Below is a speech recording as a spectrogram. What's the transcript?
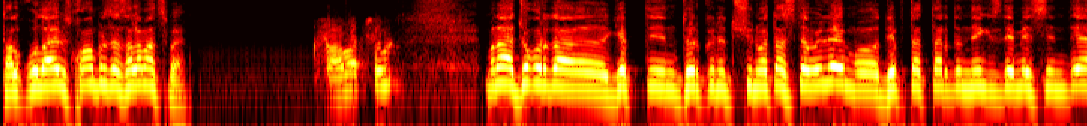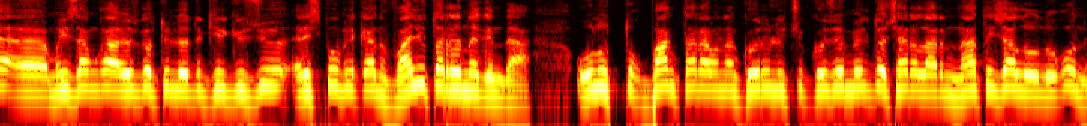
талкуулайбыз. Кубан мырза саламатсызбы саламатчылык. Мына жогоруда э, кептин төркүнүн түшүнүп атасыз деп ойлойм. Депутаттардын негиздемесинде э, мыйзамга өзгөртүүлөрдү киргизүү республиканын валюта рыногунда улуттук банк тарабынан көрүлүүчү көзөмөлдөө чараларынын натыйжалуулугун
